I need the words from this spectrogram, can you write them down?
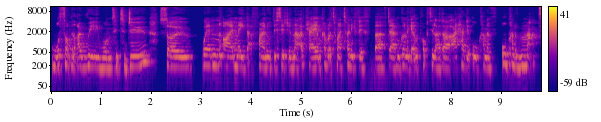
was something that I really wanted to do. So when I made that final decision that okay, I'm coming up to my 25th birthday, I'm going to get on the property ladder. I had it all kind of all kind of mapped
